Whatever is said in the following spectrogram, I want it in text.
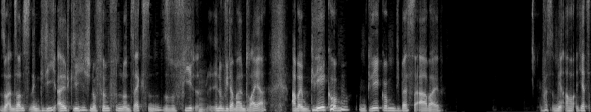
So ansonsten in Grie Altgriechisch nur Fünfen und Sechsen, so viel, Mhm. hin und wieder mal ein Dreier. Aber im Grekum, im Grekum die beste Arbeit. Was mir auch jetzt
